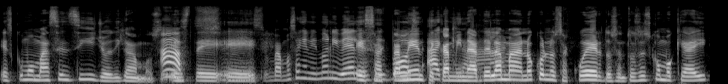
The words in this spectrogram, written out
es como más sencillo, digamos. Ah, este, eh, vamos en el mismo nivel. Exactamente, caminar de la mano con los acuerdos. Entonces, como que hay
